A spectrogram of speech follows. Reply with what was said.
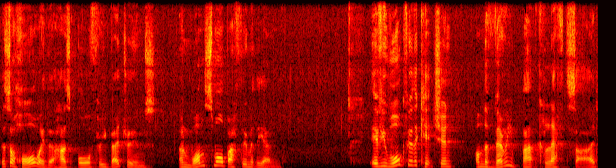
there's a hallway that has all three bedrooms and one small bathroom at the end. If you walk through the kitchen, on the very back left side,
